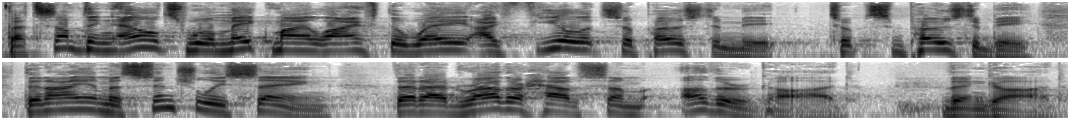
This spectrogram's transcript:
that something else will make my life the way I feel it's supposed to be, to, supposed to be, then I am essentially saying that I'd rather have some other God than God.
